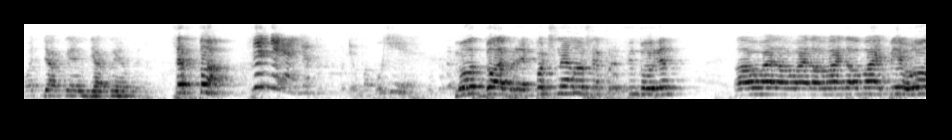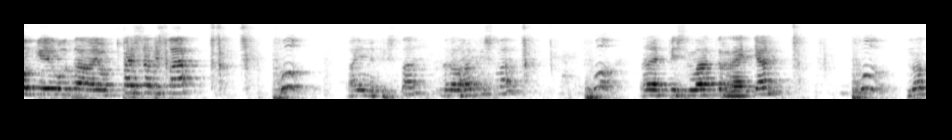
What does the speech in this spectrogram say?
О, дякуємо, дякуємо. Це хто? Сиди, я тут буду бабусі. Ну добре, почнемо вже процедури. Давай, давай, давай, давай, пігулки йому даю. Перша пішла. Фу, А і не пішла. Друга пішла. фу, пішла третя. Ну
